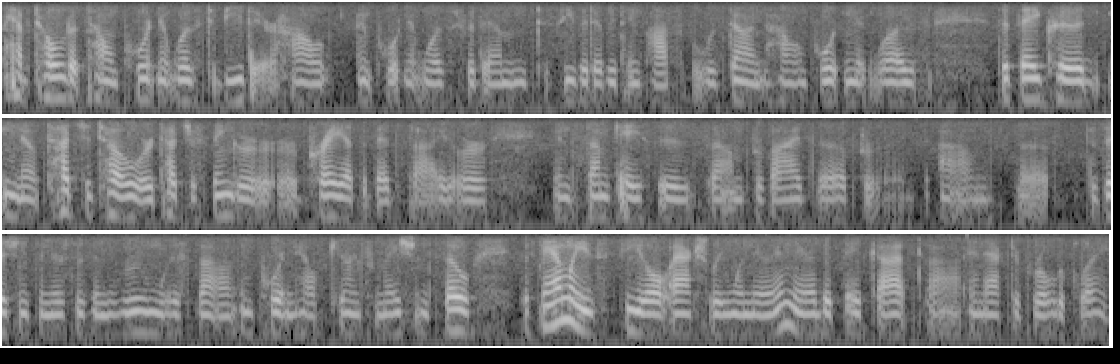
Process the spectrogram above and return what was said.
have told us how important it was to be there, how important it was for them to see that everything possible was done, how important it was that they could, you know, touch a toe or touch a finger or pray at the bedside, or in some cases um, provide the, um, the physicians and nurses in the room with uh, important health care information. So the families feel actually when they're in there that they've got uh, an active role to play.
